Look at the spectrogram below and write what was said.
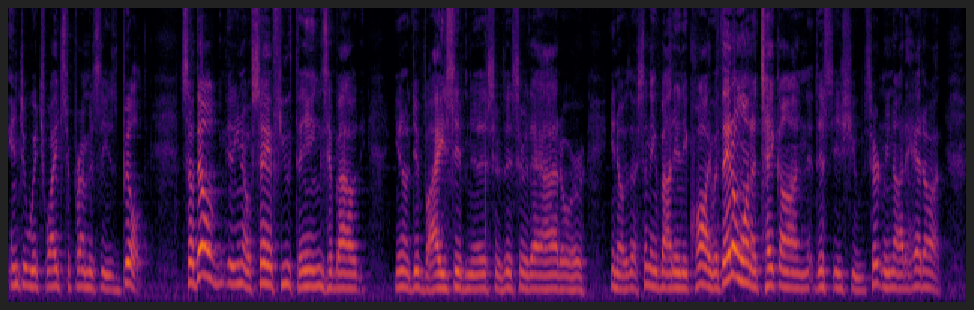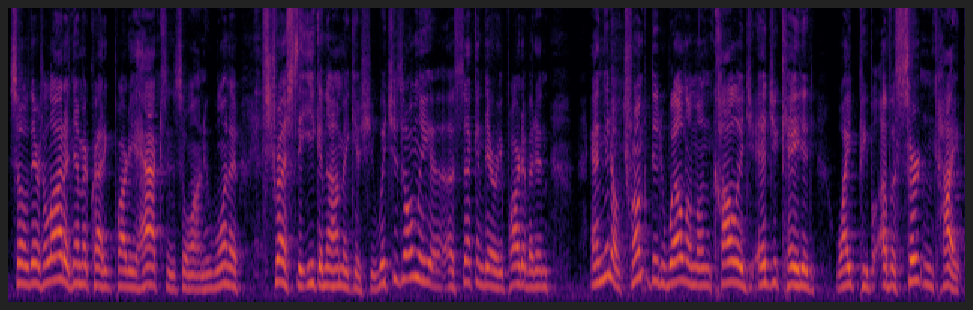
into which white supremacy is built. So they'll, you know, say a few things about, you know, divisiveness or this or that, or, you know, there's something about inequality, but they don't want to take on this issue, certainly not head on. So there's a lot of Democratic Party hacks and so on who want to stress the economic issue, which is only a, a secondary part of it. And, and, you know, Trump did well among college educated white people of a certain type.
